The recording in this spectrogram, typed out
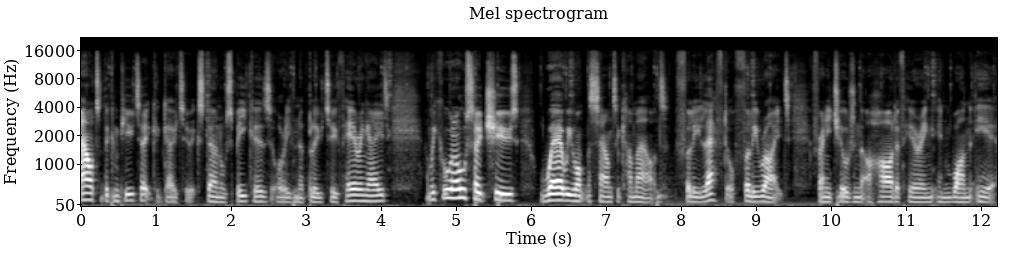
out of the computer. It could go to external speakers or even a Bluetooth hearing aid. And we can also choose where we want the sound to come out, fully left or fully right, for any children that are hard of hearing in one ear.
